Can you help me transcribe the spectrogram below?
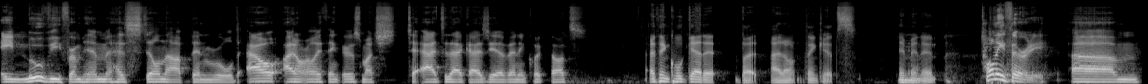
a movie from him, has still not been ruled out. I don't really think there's much to add to that, guys. Do you have any quick thoughts? I think we'll get it, but I don't think it's imminent. 2030. Um,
